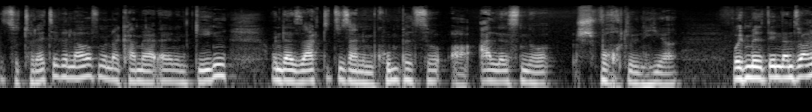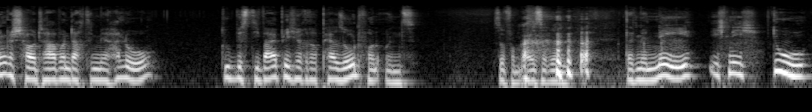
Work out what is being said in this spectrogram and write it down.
zur Toilette gelaufen und da kam mir halt einer entgegen und der sagte zu seinem Kumpel so, oh, alles nur Schwuchteln hier. Wo ich mir den dann so angeschaut habe und dachte mir, hallo, du bist die weiblichere Person von uns. So vom Äußeren. dachte mir, nee, ich nicht, du.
